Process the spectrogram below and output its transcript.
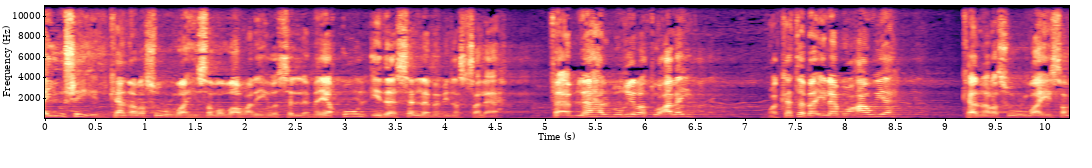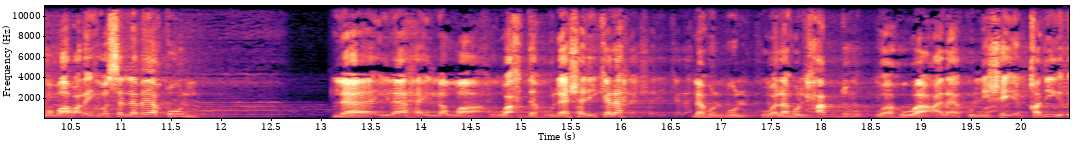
أي شيء كان رسول الله صلى الله عليه وسلم يقول إذا سلم من الصلاة فأملاها المغيرة عليه؟ وكتب إلى معاوية كان رسول الله صلى الله عليه وسلم يقول لا إله إلا الله وحده لا شريك له له الملك وله الحمد وهو على كل شيء قدير.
